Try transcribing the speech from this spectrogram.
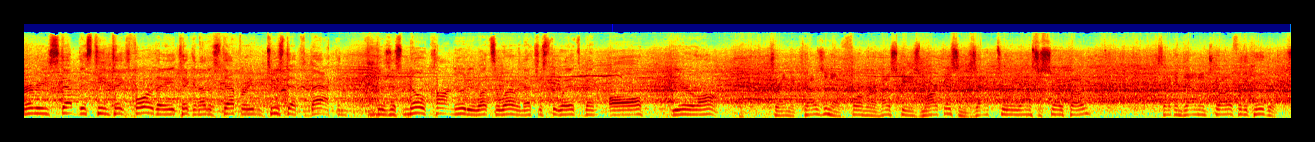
for every step this team takes forward, they take another step or even two steps back. And there's just no continuity whatsoever, and that's just the way it's been all year long. Trent, the cousin of former Huskies Marcus and Zach Tuiasosopo. Second down and 12 for the Cougars.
